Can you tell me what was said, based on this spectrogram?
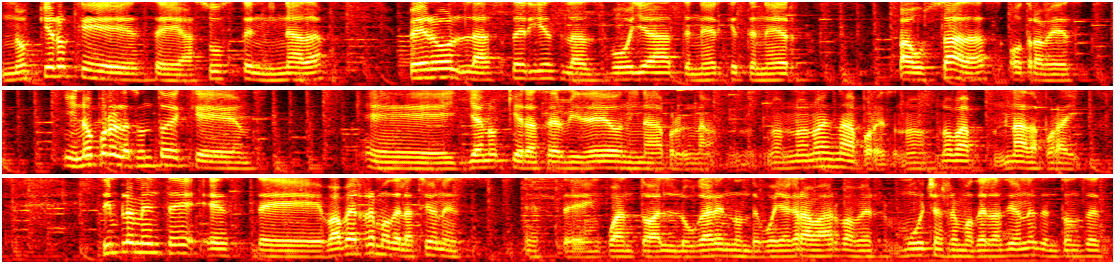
no quiero que se asusten ni nada, pero las series las voy a tener que tener pausadas otra vez. Y no por el asunto de que eh, ya no quiera hacer video ni nada por no, no, no, es nada por eso, no, no va nada por ahí. Simplemente este, va a haber remodelaciones este, en cuanto al lugar en donde voy a grabar, va a haber muchas remodelaciones, entonces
